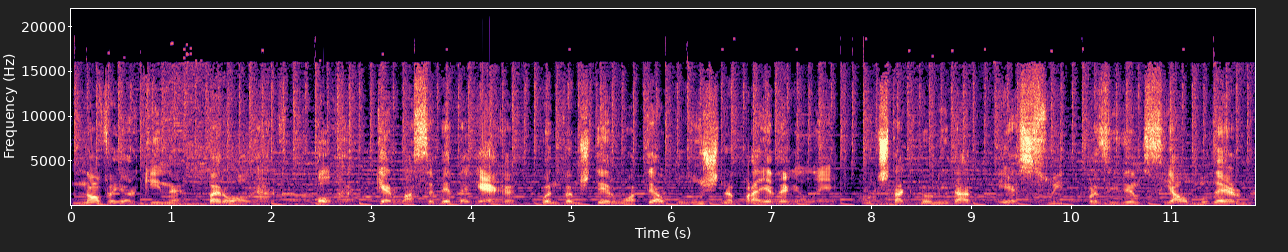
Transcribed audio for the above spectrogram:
nova-iorquina para o Algarve. Porra! Quero lá saber da guerra quando vamos ter um hotel de luxo na Praia da Galé. O destaque da unidade é a suíte presidencial moderna,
